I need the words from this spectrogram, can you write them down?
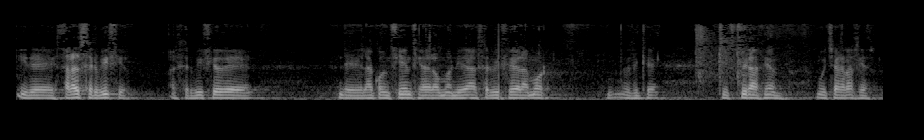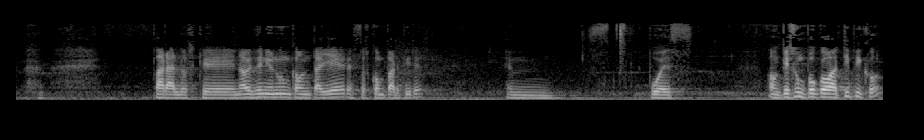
y de estar al servicio, al servicio de, de la conciencia, de la humanidad, al servicio del amor. Así que, qué inspiración. Muchas gracias. Para los que no habéis venido nunca a un taller, estos compartires, em, pues, aunque es un poco atípico,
